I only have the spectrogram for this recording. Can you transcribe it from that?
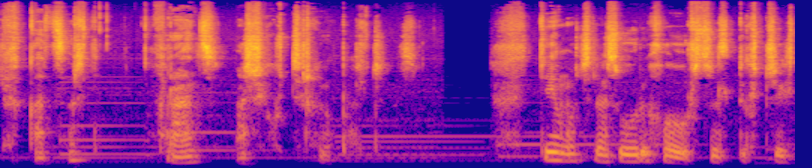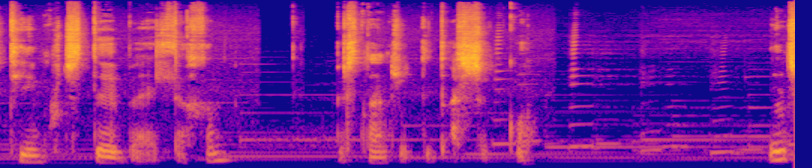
Их газарт Франц маш их хүчрхэг болчихно гэсэн. Тийм учраас өөрийнхөө өрсөлдөгчийг тийм хүчтэй байлгах нь британчуудад ашиггүй. Энэч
